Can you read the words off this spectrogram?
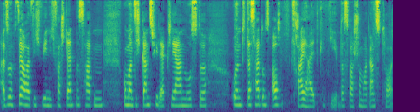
also sehr häufig wenig Verständnis hatten, wo man sich ganz viel erklären musste. Und das hat uns auch Freiheit gegeben. Das war schon mal ganz toll.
